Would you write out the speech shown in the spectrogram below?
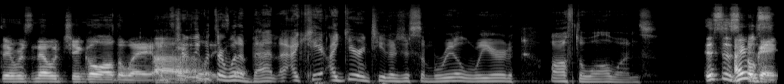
there was no jingle all the way. Uh, I'm trying to think what there would have been. I can't. I guarantee there's just some real weird, off the wall ones. This is I okay.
